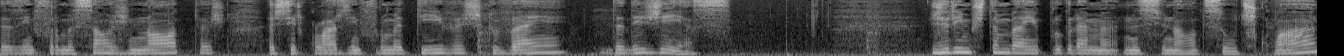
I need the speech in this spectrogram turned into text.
as informações, as notas, as circulares informativas que vêm da DGS. Gerimos também o Programa Nacional de Saúde Escolar,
